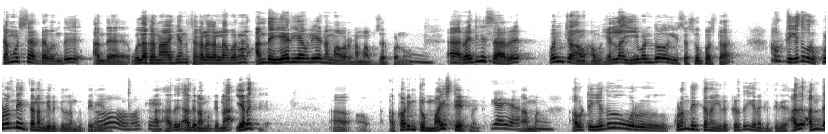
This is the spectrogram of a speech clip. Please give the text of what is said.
கமல் சார்கிட்ட வந்து அந்த உலகநாயகன் சகலகல்லாவரன் அந்த ஏரியாவிலேயே நம்ம அவரை நம்ம அப்சர்வ் பண்ணுவோம். ரஜினி சார் கொஞ்சம் அவ- அவ- எல்லா ஈவெண்டோ இஸ் அ சூப்பர் ஸ்டார் அவர்கிட்ட ஏதோ ஒரு குழந்தைத்தனம் இருக்குது நமக்கு தெரியும். அது அது நமக்கு நான் எனக்கு according to my statement yeah yeah ஆமா. ம். அவர்கிட்ட ஏதோ ஒரு குழந்தைத்தனம் இருக்கிறது எனக்கு தெரியுது. அது அந்த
